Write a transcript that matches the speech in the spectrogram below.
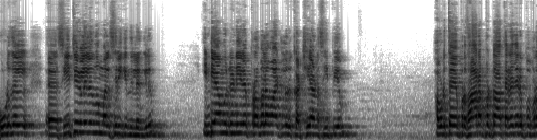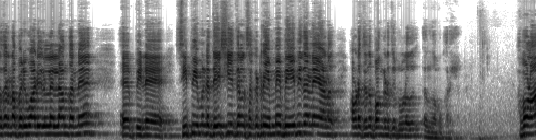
കൂടുതൽ സീറ്റുകളിലൊന്നും മത്സരിക്കുന്നില്ലെങ്കിലും ഇന്ത്യ മുന്നണിയിലെ പ്രബലമായിട്ടുള്ള ഒരു കക്ഷിയാണ് സി പി എം. അവിടുത്തെ പ്രധാനപ്പെട്ട തെരഞ്ഞെടുപ്പ് പ്രചരണ പരിപാടികളിലെല്ലാം തന്നെ പിന്നെ സി പി എമ്മിന്റെ ദേശീയ general secretary M A Baby തന്നെയാണ് അവിടെ ചെന്ന് പങ്കെടുത്തിട്ടുള്ളത് എന്ന് നമുക്കറിയാം. അപ്പോൾ ആ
